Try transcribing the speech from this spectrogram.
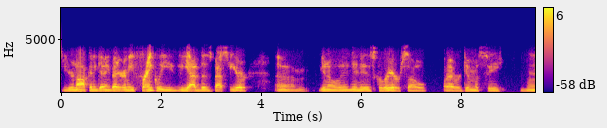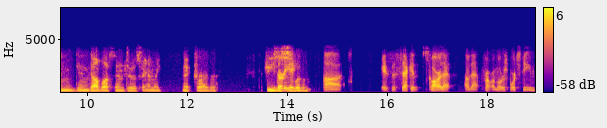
you're not going to get any better. I mean, frankly, he had his best year, um, you know, in, in his career. So whatever, give him a C, and, and God bless him to his family. Nick Driver. Jesus 38 with him. uh, is the second car that of that front row motorsports team.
